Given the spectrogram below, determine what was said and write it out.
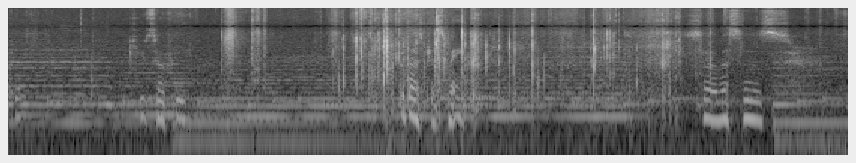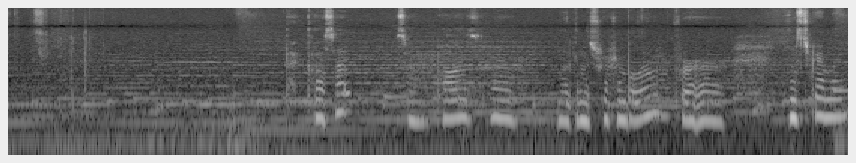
But cute Sophie. But that's just me. So this is that close up. So pause or look in the description below for her Instagram link.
